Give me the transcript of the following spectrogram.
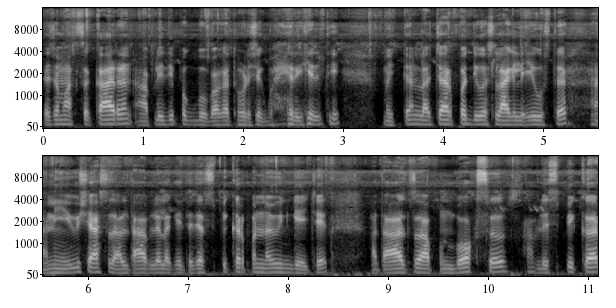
त्याच्या मागचं कारण आपले दीपक भाऊ बघा थोडेसे बाहेर गेलते. म्हणजे त्यांना चार पाच दिवस लागले येऊस तर. आणि विषय असं झाला होता आपल्याला की त्याच्यात स्पीकर पण नवीन घ्यायचे आहेत. आता आज आपण बॉक्स आपले स्पीकर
